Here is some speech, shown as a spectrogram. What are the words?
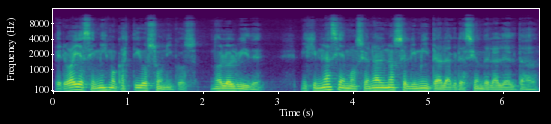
pero hay asimismo castigos únicos, no lo olvide. Mi gimnasia emocional no se limita a la creación de la lealtad.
